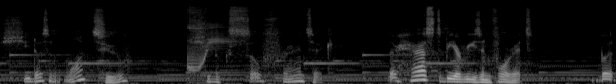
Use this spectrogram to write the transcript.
She doesn't want to. She looks so frantic. There has to be a reason for it. But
